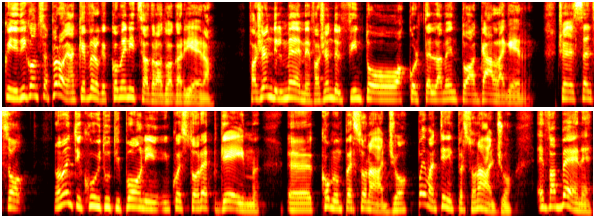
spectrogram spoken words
Quindi di conseguenza, però è anche vero che come è iniziata la tua carriera? Facendo il meme, facendo il finto accoltellamento a Gallagher. Cioè nel senso, nel momento in cui tu ti poni in questo rap game eh, come un personaggio, poi mantieni il personaggio e va bene.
